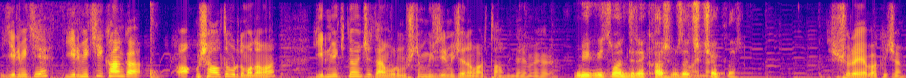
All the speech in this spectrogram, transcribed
22. 22 kanka. 66 vurdum adama. 22'den önceden vurmuştum. 120 canı var tahminlerime göre. Büyük bir ihtimal direkt karşımıza Aynen. çıkacaklar. Şuraya bakacağım.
